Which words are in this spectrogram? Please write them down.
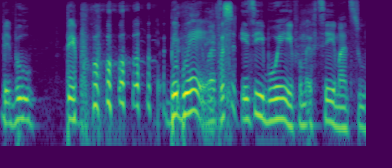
Bebu. Bebu. Beboué. Wusste- Issy Boué vom FC, meinst du?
